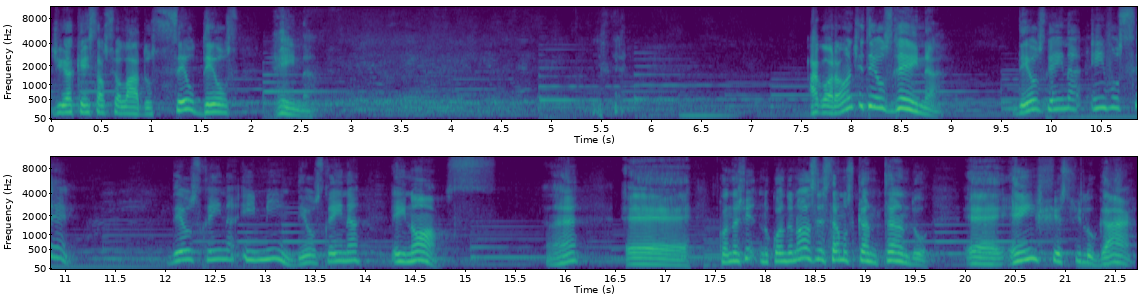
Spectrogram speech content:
Diga quem está ao seu lado: o seu Deus reina. Agora, onde Deus reina? Deus reina em você. Deus reina em mim. Deus reina em nós. Né? É, quando, gente, quando nós estamos cantando é, enche este lugar,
